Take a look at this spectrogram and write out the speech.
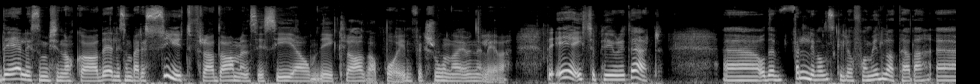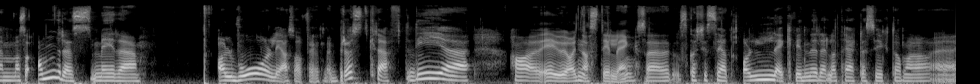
Det er liksom ikke noe, det er liksom bare syt fra damens side om de klager på infeksjoner i underlivet. Det er ikke prioritert. Eh, og det er veldig vanskelig å få midler til det. Eh, altså andres mer alvorlige, altså f.eks. brystkreft, de eh, har, er jo i annen stilling. Så jeg skal ikke si at alle kvinnerelaterte sykdommer eh,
